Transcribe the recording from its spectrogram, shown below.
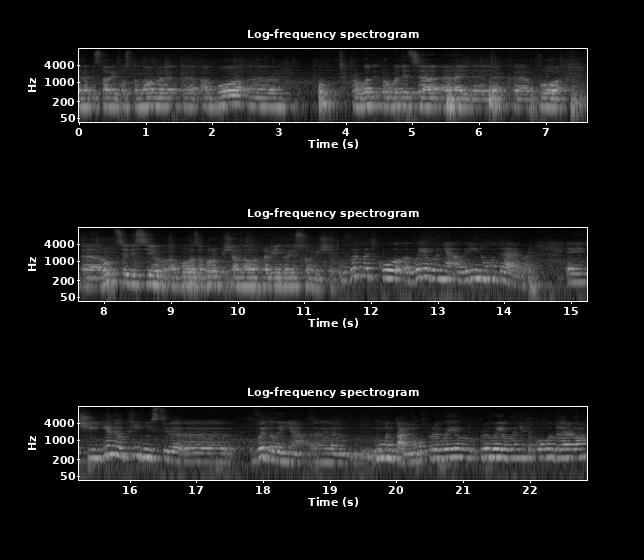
е, на підставі постанови е, або е, проводяться е, рейди як е, по е, рубці лісів або забору піщано-гравійної суміші. У випадку виявлення аварійного дерева, е, чи є необхідність е, видалення е, моментального при виявленні такого дерева,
